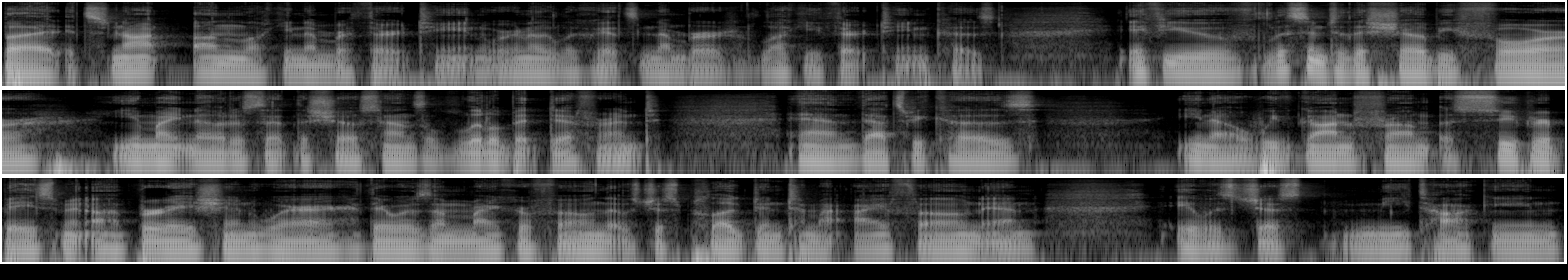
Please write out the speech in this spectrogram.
but it's not unlucky number 13. We're going to look at number lucky 13 because if you've listened to the show before, you might notice that the show sounds a little bit different. And that's because, you know, we've gone from a super basement operation where there was a microphone that was just plugged into my iPhone and it was just me talking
